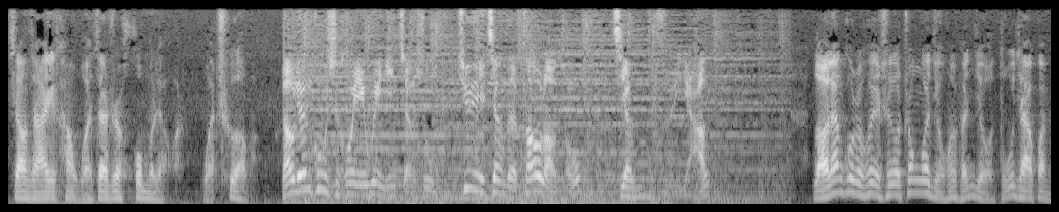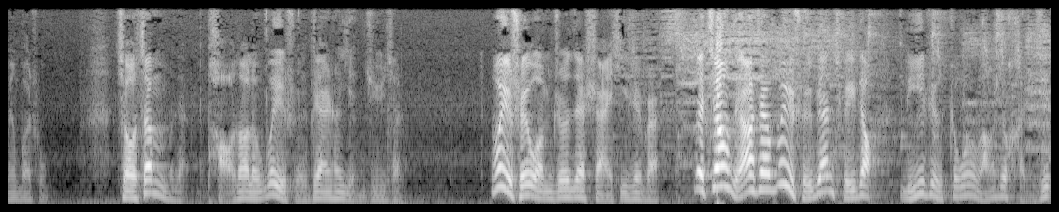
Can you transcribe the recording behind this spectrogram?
姜子牙一看，我在这儿混不了了，我撤吧。老梁故事会为您讲述倔强的糟老头姜子牙。老梁故事会是由中国酒魂汾酒独家冠名播出。就这么的跑到了渭水边上隐居去了。渭水我们知道在陕西这边，那姜子牙在渭水边垂钓，离这个周文王就很近。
